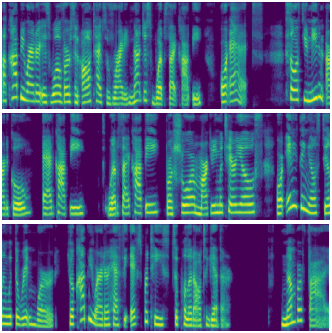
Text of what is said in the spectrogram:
a copywriter is well versed in all types of writing, not just website copy or ads. So, if you need an article, ad copy, website copy, brochure, marketing materials, or anything else dealing with the written word, your copywriter has the expertise to pull it all together. Number five,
